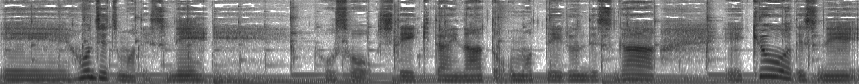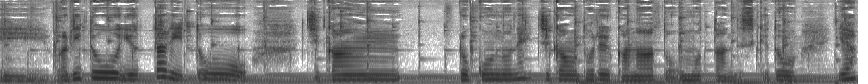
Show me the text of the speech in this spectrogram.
えー、本日もですね、えー、放送していきたいなと思っているんですが、えー、今日はですね、えー、割とゆったりと時間録音のね時間を取れるかなと思ったんですけどやっ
